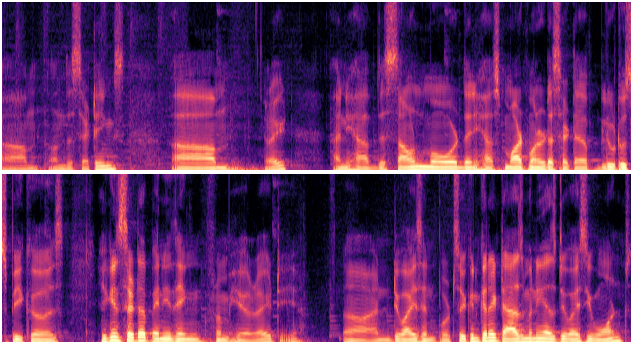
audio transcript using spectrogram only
um, on the settings, um, right? And you have the sound mode. Then you have smart monitor setup, Bluetooth speakers. You can set up anything from here, right? Yeah. Uh, and device input. So you can connect as many as device you want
